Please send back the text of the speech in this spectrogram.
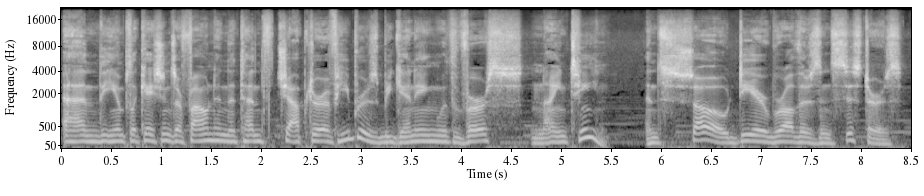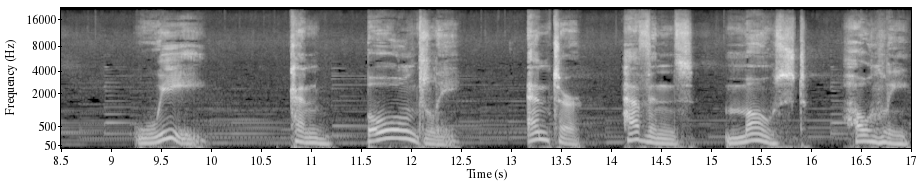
And the implications are found in the 10th chapter of Hebrews, beginning with verse 19. And so, dear brothers and sisters, we can boldly enter heaven's most holy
